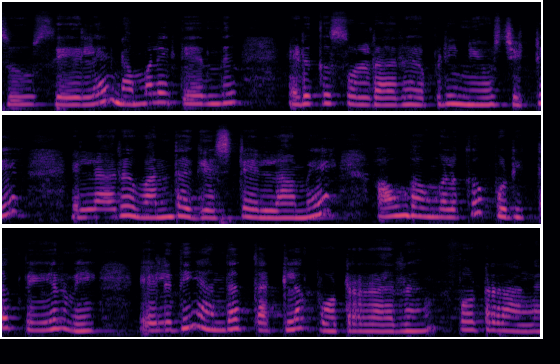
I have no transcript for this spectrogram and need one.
சு சேல நம்மளை தேர்ந்து எடுக்க சொல்கிறாரு அப்படின்னு யோசிச்சுட்டு எல்லாரும் வந்த கெஸ்ட் எல்லாமே அவங்க அவங்களுக்கு பிடித்த பெயர் வே எழுதி அந்த தட்டில் போட்டுறாரு போட்டுறாங்க.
